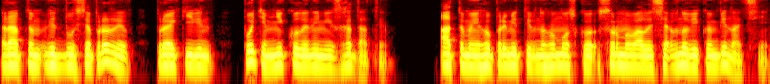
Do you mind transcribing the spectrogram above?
раптом відбувся прорив, про який він потім ніколи не міг згадати. Атоми його примітивного мозку сформувалися в новій комбінації.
